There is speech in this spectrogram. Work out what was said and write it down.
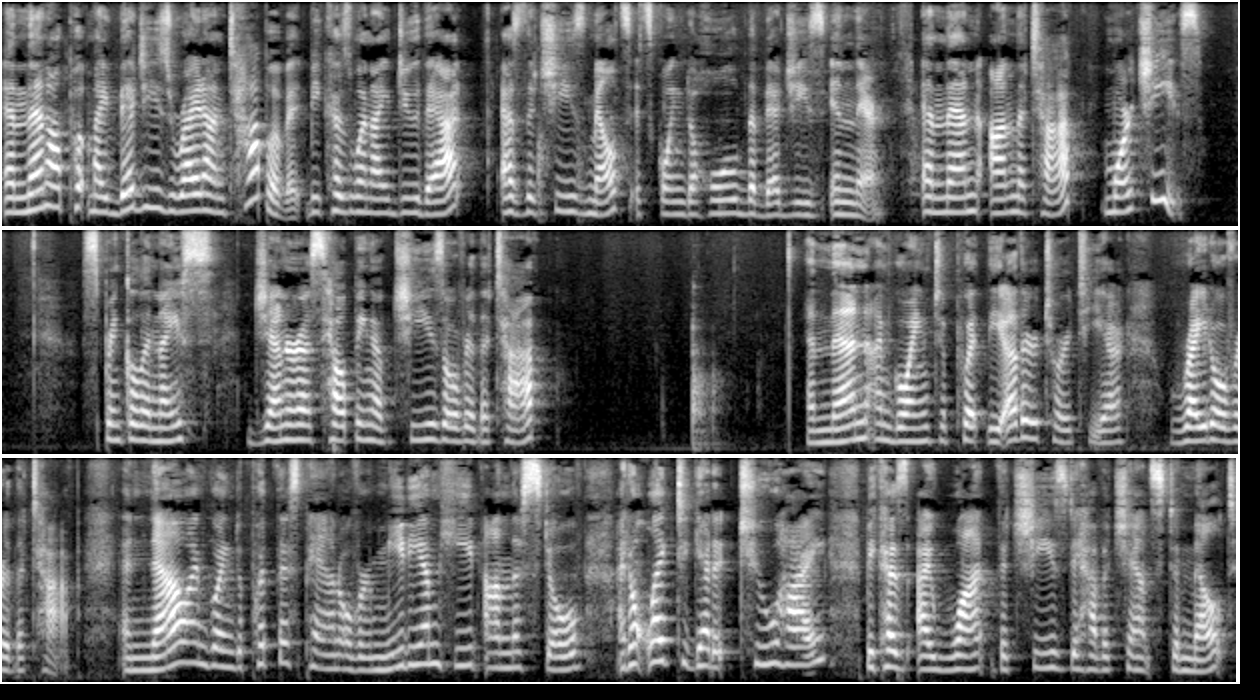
And then I'll put my veggies right on top of it because when I do that, as the cheese melts, it's going to hold the veggies in there. And then on the top, more cheese. Sprinkle a nice generous helping of cheese over the top. And then I'm going to put the other tortilla right over the top. And now I'm going to put this pan over medium heat on the stove. I don't like to get it too high because I want the cheese to have a chance to melt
